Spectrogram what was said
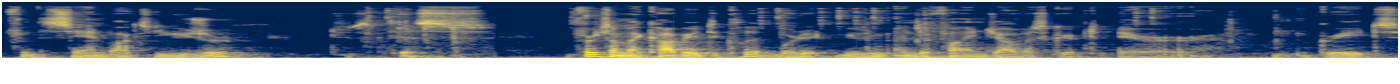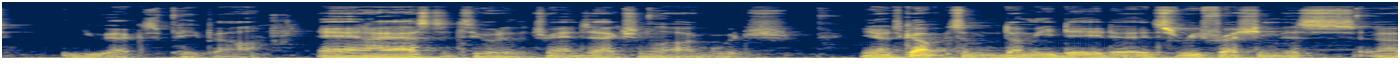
for the sandbox user, which is this. First time I copy it to clipboard, it gives an undefined JavaScript error. Great. UX PayPal. And I asked it to go to the transaction log, which, you know, it's got some dummy data. It's refreshing this. Uh,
